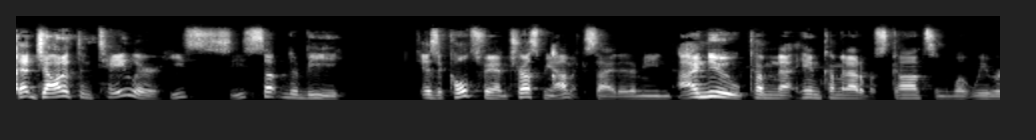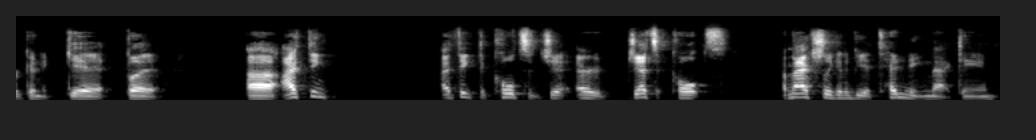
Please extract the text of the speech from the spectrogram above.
that Jonathan Taylor, he's he's something to be. As a Colts fan, trust me, I'm excited. I mean, I knew coming at him coming out of Wisconsin what we were going to get, but uh, I think I think the Colts at Jet, or Jets at Colts. I'm actually going to be attending that game.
